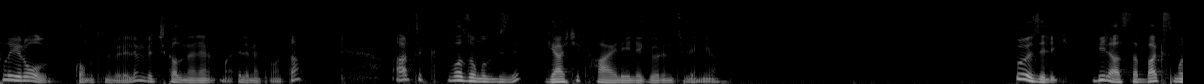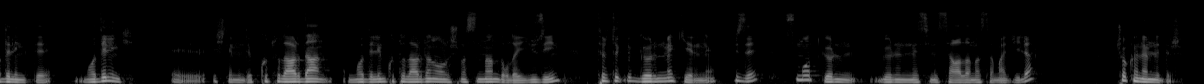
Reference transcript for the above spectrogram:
Clear All komutunu verelim ve çıkalım element moddan. Artık vazomuz bizi gerçek haliyle görüntüleniyor. Bu özellik bilhassa Box Modeling'de modeling işleminde kutulardan, modelin kutulardan oluşmasından dolayı yüzeyin tırtıklı görünmek yerine bize smooth görün, görünmesini sağlaması amacıyla çok önemlidir.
